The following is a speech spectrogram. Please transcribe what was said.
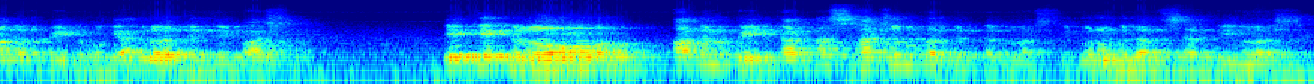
ਅਗਨ ਭੇਟ ਹੋ ਗਿਆ ਗੁਰੂ ਅਰਜਨ ਦੇਵ ਪਾਤਸ਼ਾਹ। ਇੱਕ ਇੱਕ ਰੋਮ ਅਗਨ ਭੇਟ ਕਰਤਾ, ਸੱਚ ਨੂੰ ਪ੍ਰਗਟ ਕਰਨ ਵਾਸਤੇ, ਗੁਰੂ ਗ੍ਰੰਥ ਸਾਹਿਬ ਦੇਣ ਵਾਸਤੇ।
